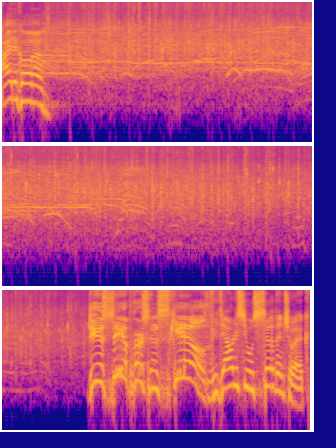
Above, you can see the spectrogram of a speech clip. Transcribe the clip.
Хайде хора. You see a person skilled Видял ли си усърден човек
